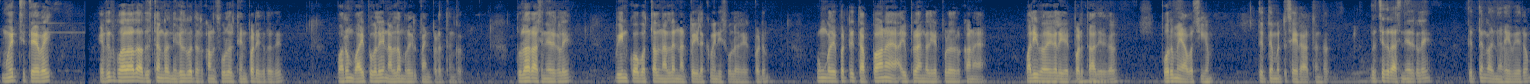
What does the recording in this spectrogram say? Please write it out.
முயற்சி தேவை. எதிர்பாராத அதிர்ஷ்டங்கள் நிகழ்வதற்கான சூழல் தென்படுகிறது. வரும் வாய்ப்புகளை நல்ல முறையில் பயன்படுத்துங்கள். துளாராசினியர்களே வீண் கோபத்தால் நல்ல நட்பை இழக்க வேண்டிய சூழல் ஏற்படும். உங்களை பற்றி தப்பான அபிப்பிராயங்கள் ஏற்படுவதற்கான வழிவகைகளை ஏற்படுத்தாதீர்கள். பொறுமை அவசியம். திட்டமிட்டு செயலாற்றுங்கள். விருச்சகராசி நேர்களை திட்டங்கள் நிறைவேறும்.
